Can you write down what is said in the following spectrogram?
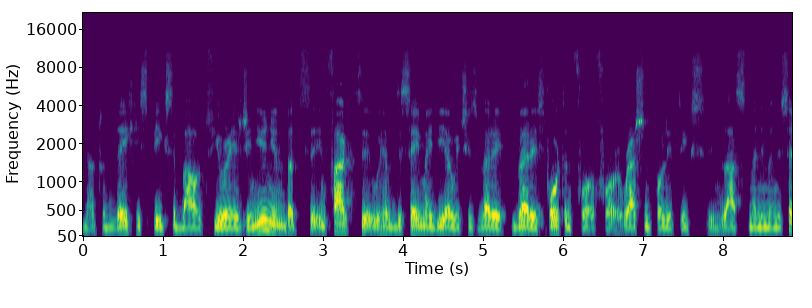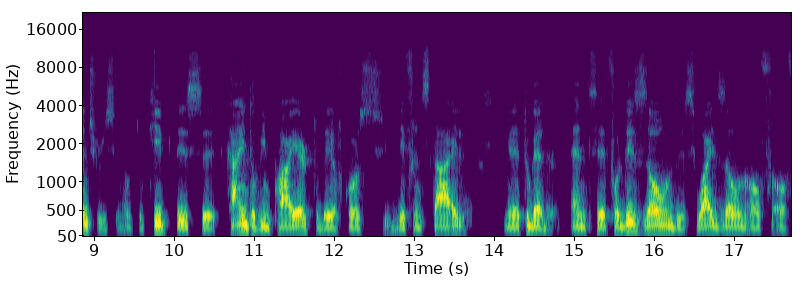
Now today he speaks about Eurasian Union, but in fact uh, we have the same idea, which is very very important for for Russian politics in last many many centuries. You know, to keep this kind of empire today, of course, different style uh, together. And uh, for this zone, this wide zone of, of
